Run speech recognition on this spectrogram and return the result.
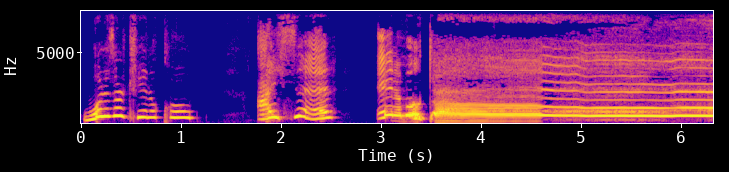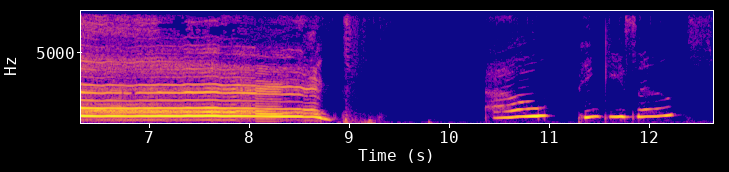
What is our channel called? I said Animal Gang! Ow, Pinky says.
